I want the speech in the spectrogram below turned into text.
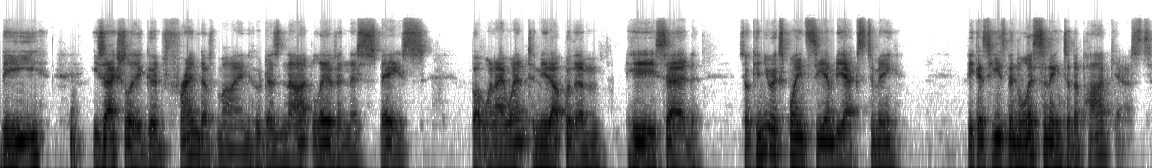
B. He's actually a good friend of mine who does not live in this space. But when I went to meet up with him, he said, So can you explain CMBX to me? Because he's been listening to the podcast.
